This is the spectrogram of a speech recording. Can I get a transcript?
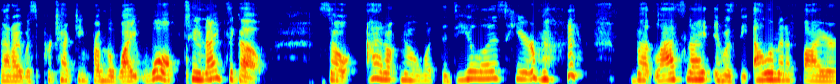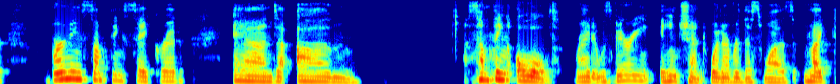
that I was protecting from the white wolf two nights ago. So I don't know what the deal is here, but last night it was the element of fire burning something sacred. And um, something old, right? It was very ancient, whatever this was. Like,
